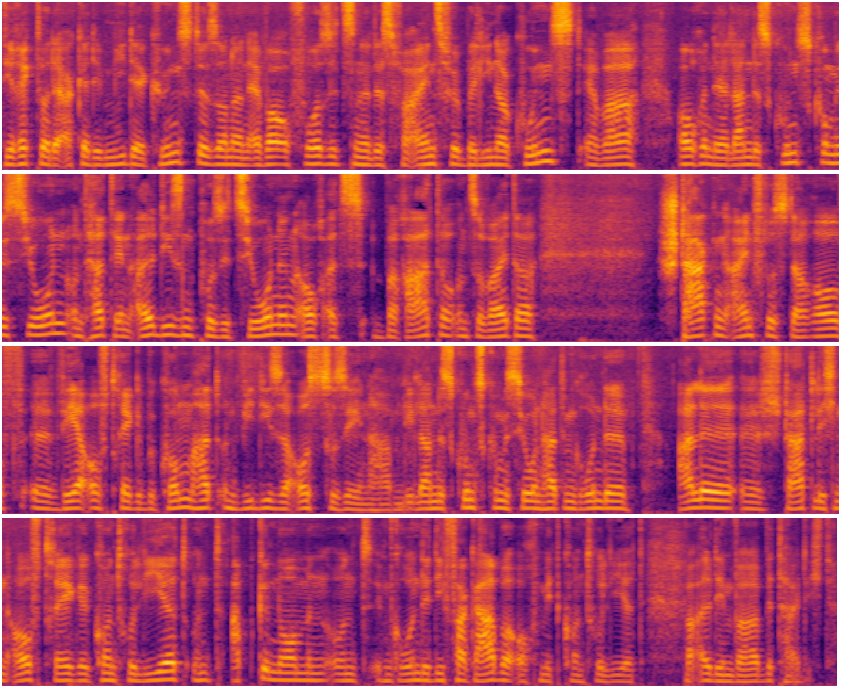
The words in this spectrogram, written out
Direktor der Akademie der Künste, sondern er war auch Vorsitzender des Vereins für Berliner Kunst. Er war auch in der Landeskunstkommission und hatte in all diesen Positionen, auch als Berater und so weiter, starken Einfluss darauf, äh, wer Aufträge bekommen hat und wie diese auszusehen haben. Die Landeskunstkommission hat im Grunde alle äh, staatlichen Aufträge kontrolliert und abgenommen und im Grunde die Vergabe auch mit kontrolliert. Bei all dem war er beteiligt.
